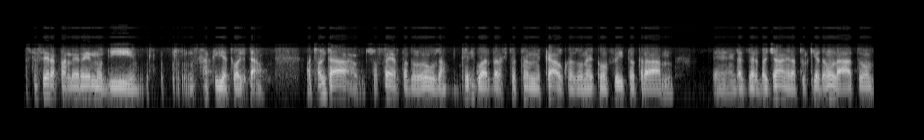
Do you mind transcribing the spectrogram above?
stasera parleremo di fatti di attualità, attualità sofferta, dolorosa, che riguarda la situazione nel Caucaso, nel conflitto tra eh, l'Azerbaigian e la Turchia da un lato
